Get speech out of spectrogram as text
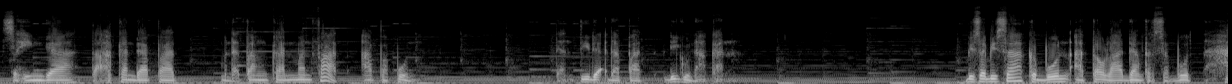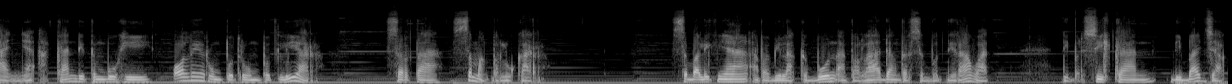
sehingga tak akan dapat mendatangkan manfaat apa pun dan tidak dapat digunakan. Bisa-bisa kebun atau ladang tersebut hanya akan ditembuhi oleh rumput-rumput liar serta semak belukar. Sebaliknya, apabila kebun atau ladang tersebut dirawat, dibersihkan, dibajak,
